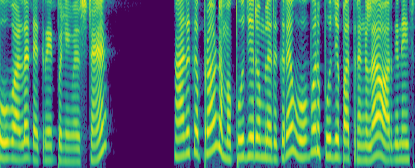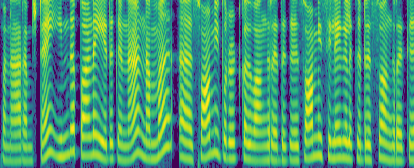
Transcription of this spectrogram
பூவால் டெக்கரேட் பண்ணி வச்சிட்டேன். அதுக்கப்புறம் நம்ம பூஜை ரூமில் இருக்கிற ஒவ்வொரு பூஜை பாத்திரங்களை ஆர்கனைஸ் பண்ண ஆரம்பிச்சிட்டேன். இந்த பானை எதுக்குன்னா நம்ம சுவாமி பொருட்கள் வாங்குறதுக்கு சுவாமி சிலைகளுக்கு ட்ரெஸ் வாங்குறதுக்கு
